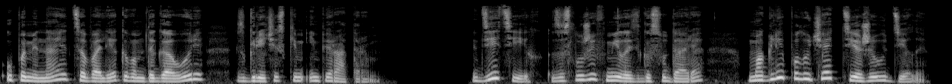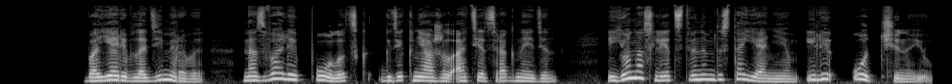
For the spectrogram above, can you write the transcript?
упоминается в Олеговом договоре с греческим императором. Дети их, заслужив милость государя, могли получать те же уделы. Бояре Владимировы назвали Полоцк, где княжил отец Рагнедин, ее наследственным достоянием или отчиною.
